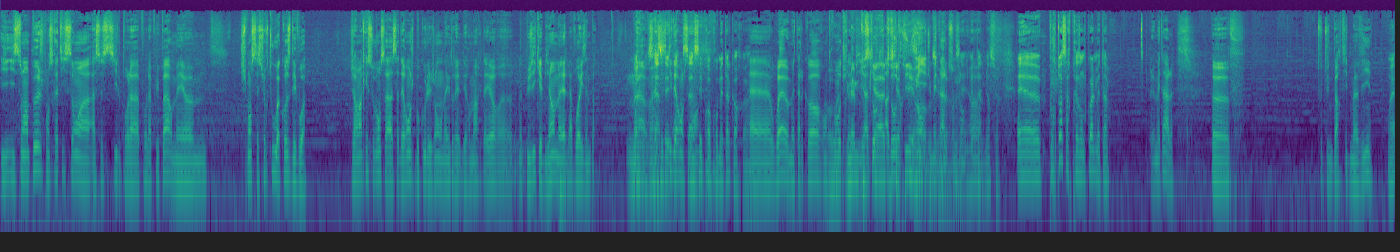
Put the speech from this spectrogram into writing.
ils, ils sont un peu, je pense, réticents à, à ce style pour la, pour la plupart. Mais euh, je pense que c'est surtout à cause des voix. J'ai remarqué souvent ça, ça dérange beaucoup les gens. On a eu des remarques d'ailleurs. euh, notre musique est bien, mais la voix ils aiment pas. Ouais, c'est ce qui dérange C'est souvent. assez propre au metalcore, quoi. Euh, ouais, au metalcore entre Ouais, autres. puis même et tout à ce qu'il y a- d'autres- à tout ce qu'il y a d'autres pire, sous-genres hein, du aussi, métal. ouais. quoi. Sous-genre du Ouais, métal, bien sûr. Euh, pour toi, ça représente quoi le métal? Le métal? Euh, pff, toute une partie de ma vie. Ouais.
